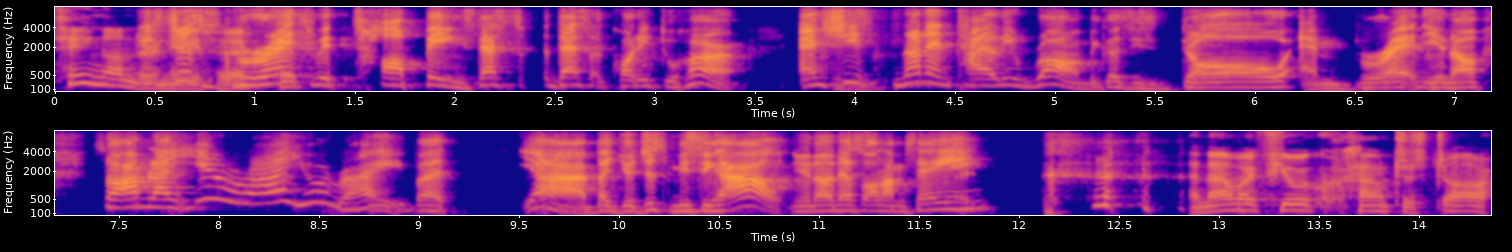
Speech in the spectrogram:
thing It's just it? bread with toppings. That's that's according to her. And she's Mm-hmm. not entirely wrong because it's dough and bread, you know. So I'm like, You're right, you're right. But yeah, but you're just missing out, you know, that's all I'm saying. And now my viewer counters are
